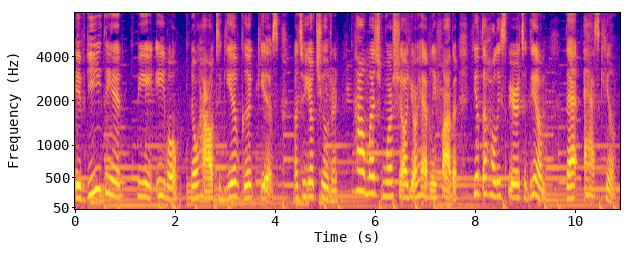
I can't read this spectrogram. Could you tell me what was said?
If ye then, being evil, know how to give good gifts unto your children, how much more shall your heavenly Father give the Holy Spirit to them that ask him?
